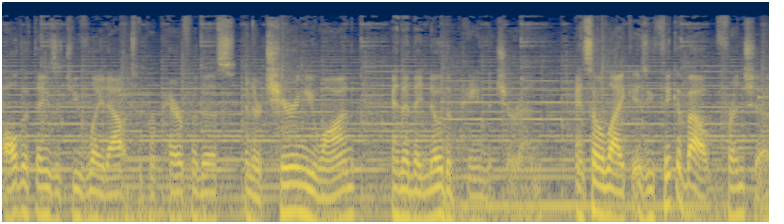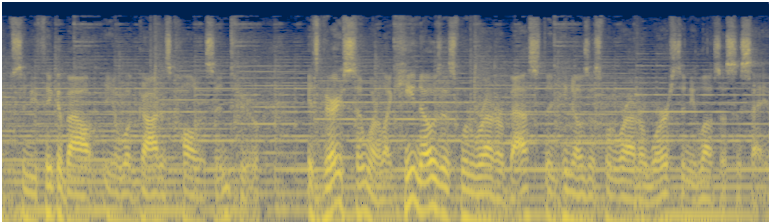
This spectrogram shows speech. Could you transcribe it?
all the things that you've laid out to prepare for this, and they're cheering you on, and then they know the pain that you're in. And so like as you think about friendships and you think about you know what God has called us into, it's very similar. Like he knows us when we're at our best and he knows us when we're at our worst and he loves us the same.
